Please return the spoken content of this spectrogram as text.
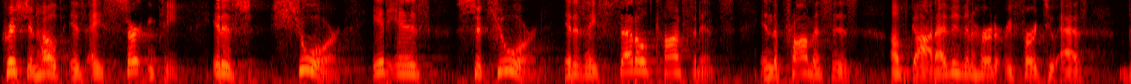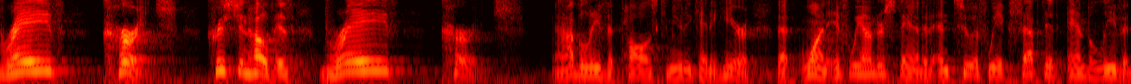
Christian hope is a certainty, it is sure, it is secure, it is a settled confidence in the promises of God. I've even heard it referred to as brave courage. Christian hope is brave courage. And I believe that Paul is communicating here that one, if we understand it, and two, if we accept it and believe it,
